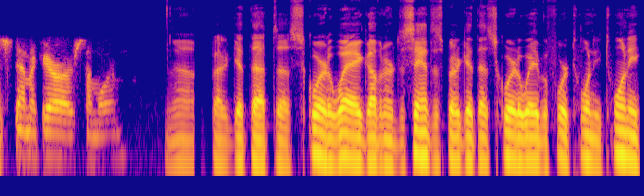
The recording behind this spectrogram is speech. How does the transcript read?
systemic error somewhere. Yeah, better get that uh, squared away. Governor DeSantis better get that squared away before 2020.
